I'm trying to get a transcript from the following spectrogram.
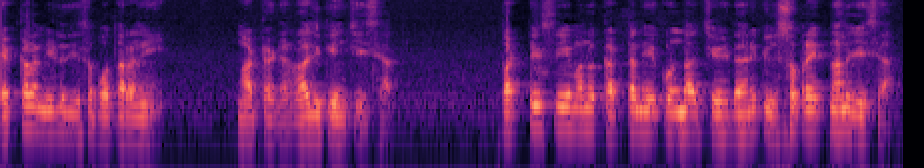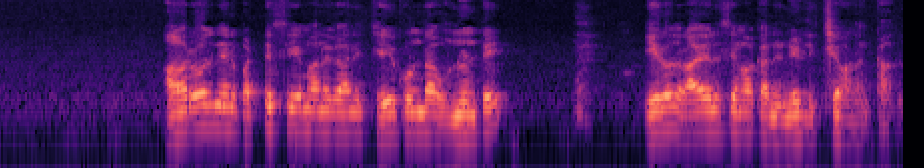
ఎక్కడ నీళ్ళు తీసిపోతారని మాట్లాడారు రాజకీయం చేశారు. పట్టిసీమను కట్టనీయకుండా చేయడానికి విశ్వ ప్రయత్నాలు చేశారు. ఆ రోజు నేను పట్టిసీమను కానీ చేయకుండా ఉండుంటే ఈరోజు రాయలసీమకు అన్ని నీళ్ళు ఇచ్చేవాళ్ళం కాదు.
